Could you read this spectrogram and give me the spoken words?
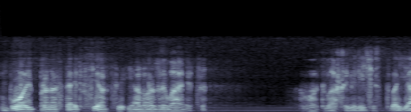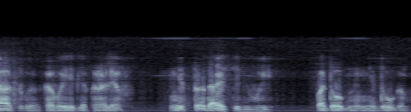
Боль прорастает в сердце, и оно разрывается. Вот, Ваше Величество, язвы роковые для королев. Не страдаете ли вы подобным недугом?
